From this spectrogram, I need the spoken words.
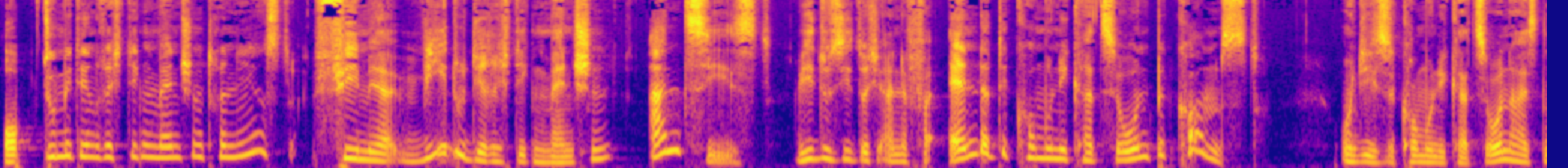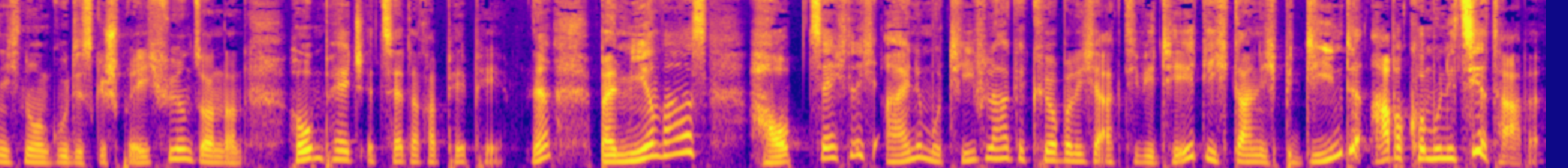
ob du mit den richtigen Menschen trainierst, vielmehr wie du die richtigen Menschen anziehst, wie du sie durch eine veränderte Kommunikation bekommst. Und diese Kommunikation heißt nicht nur ein gutes Gespräch führen, sondern Homepage etc. pp. Ja? Bei mir war es hauptsächlich eine Motivlage körperliche Aktivität, die ich gar nicht bediente, aber kommuniziert habe.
